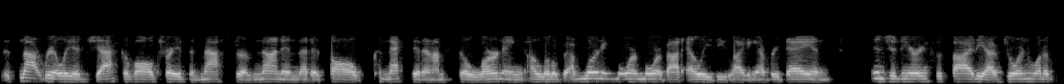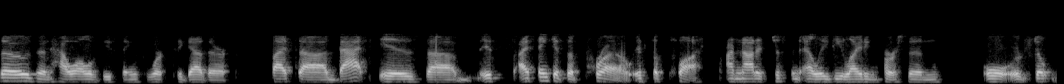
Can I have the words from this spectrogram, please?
it's not really a jack of all trades and master of none in that it's all connected and I'm still learning a little bit. I'm learning more and more about LED lighting every day and engineering society. I've joined one of those and how all of these things work together. But uh, that is, um, it's. I think it's a pro. It's a plus. I'm not a, just an LED lighting person, or, or don't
